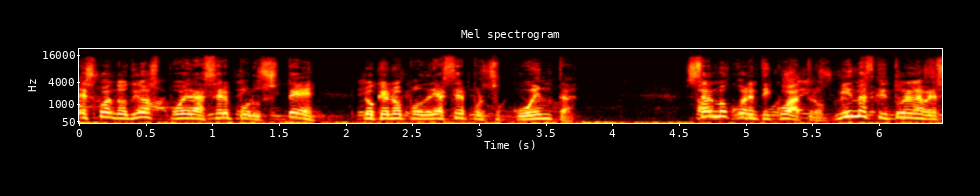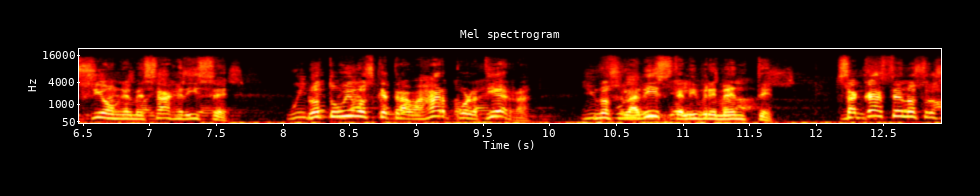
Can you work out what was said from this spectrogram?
es cuando Dios puede hacer por usted lo que no podría hacer por su cuenta. Salmo 44, misma escritura en la versión, el mensaje dice, no tuvimos que trabajar por la tierra, nos la diste libremente. Sacaste a nuestros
